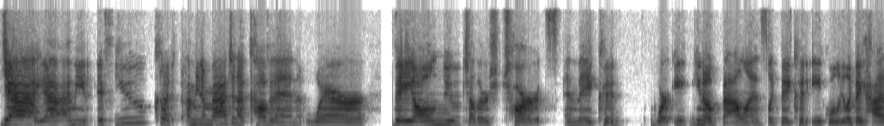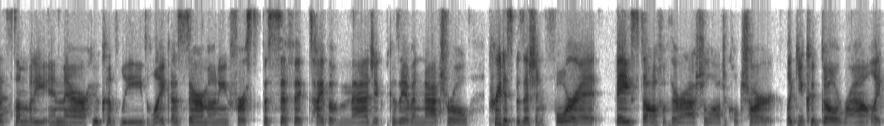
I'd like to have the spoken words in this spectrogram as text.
Yeah, yeah. I mean, if you could, I mean, imagine a coven where they all knew each other's charts and they could were you know balanced like they could equally like they had somebody in there who could lead like a ceremony for a specific type of magic because they have a natural predisposition for it based off of their astrological chart like you could go around like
